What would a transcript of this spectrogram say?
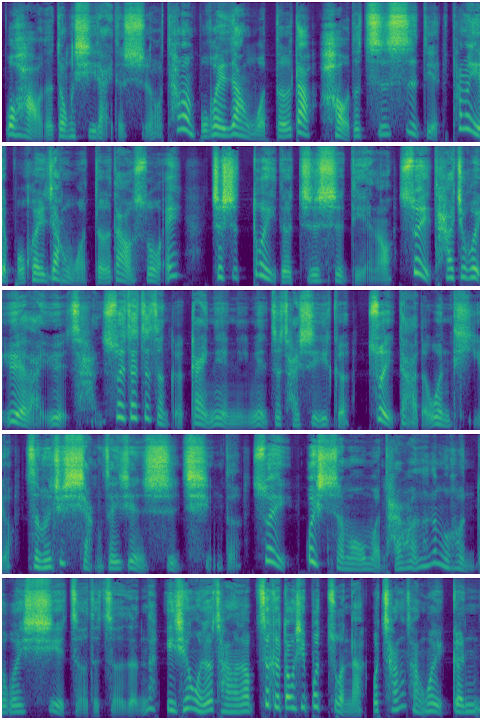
不好的东西来的时候，他们不会让我得到好的知识点，他们也不会让我得到说，哎。这是对的知识点哦，所以他就会越来越惨。所以在这整个概念里面，这才是一个最大的问题哦。怎么去想这件事情的？所以为什么我们台湾那么很多会卸责的责任？那以前我就常常说这个东西不准啊。我常常会跟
